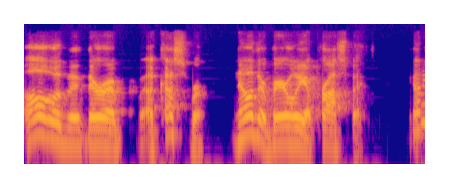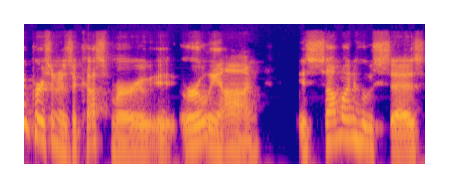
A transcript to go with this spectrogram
oh, they're a, a customer. No, they're barely a prospect. The only person who's a customer uh, early on is someone who says,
